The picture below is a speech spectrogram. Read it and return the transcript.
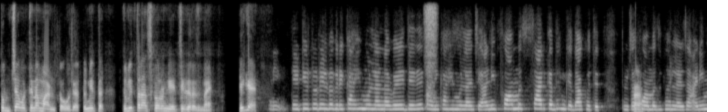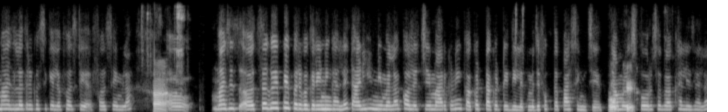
तुमच्या वतीनं मांडतो उद्या. तुम्ही त- तुम्ही त्रास करून घ्यायची गरज नाही. ठीक आहे. आणि ते ट्युटोरियल वगैरे काही मुलांना वेळ देतात आणि काही मुलांचे आणि फॉर्म सारख्या धमक्या दाखवतात. तुमचा हा. फॉर्मच भरलेला आणि माझं तर कसं केलं फर्स्ट फर्स्ट सेमला हा. माझे सगळे पेपर वगैरे निघालेत आणि ह्यांनी मला कॉलेजचे मार्क नाही का कट्टाकट्टी दिलेत म्हणजे फक्त पासिंगचे त्यामुळे. स्कोर सगळा खाली झाला.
